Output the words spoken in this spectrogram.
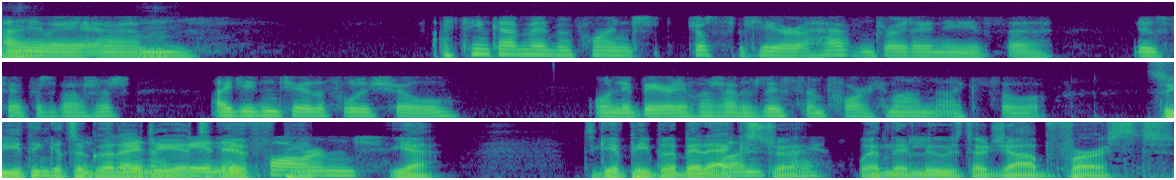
Mm. Anyway, um, I think I made my point. Just to be clear, I haven't read any of the newspapers about it. I didn't hear the full show, only barely what I was listening for came on. Like so, So you think it's a good idea to give informed. yeah, to give people a bit extra when they lose their job first,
